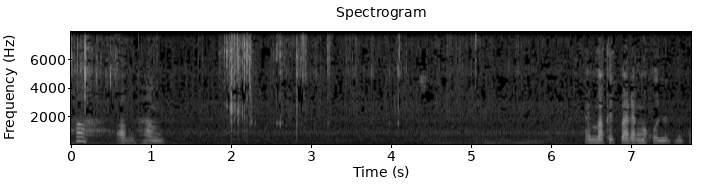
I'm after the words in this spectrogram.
Ha, anghang. Ay, bakit parang makunat na pa?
